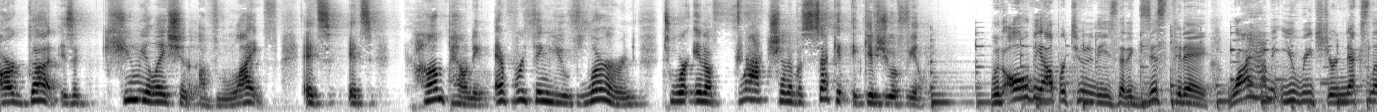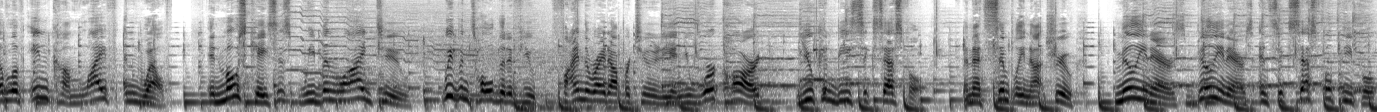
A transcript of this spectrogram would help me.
our gut is a accumulation of life. It's, it's compounding everything you've learned to where in a fraction of a second, it gives you a feeling. With all the opportunities that exist today, why haven't you reached your next level of income, life, and wealth? In most cases, we've been lied to. We've been told that if you find the right opportunity and you work hard, you can be successful. And that's simply not true. Millionaires, billionaires, and successful people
